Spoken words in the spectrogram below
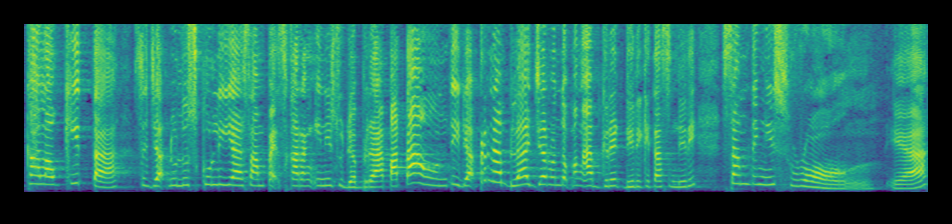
kalau kita sejak lulus kuliah sampai sekarang ini sudah berapa tahun tidak pernah belajar untuk mengupgrade diri kita sendiri, something is wrong, ya.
